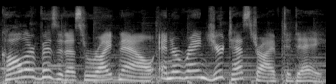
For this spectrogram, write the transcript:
Call or visit us right now and arrange your test drive today.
